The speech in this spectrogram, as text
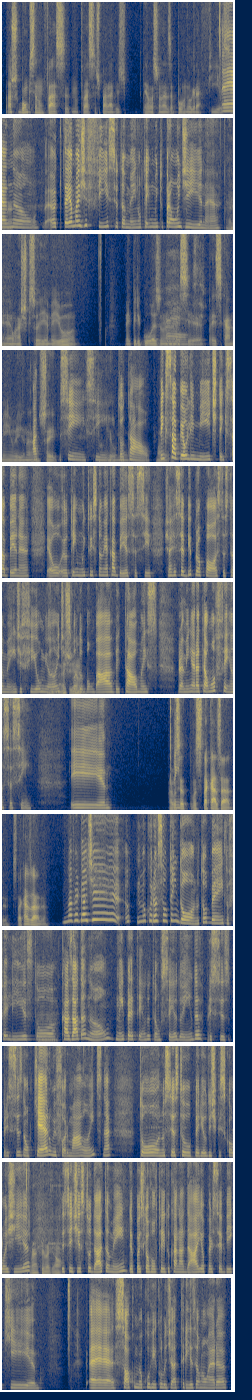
Eu acho bom que você não faça, não faça as paradas relacionadas à pornografia. assim, É, né? não. É daí é mais difícil também, não tem muito pra onde ir, né? É, eu acho que isso aí é meio. Meio perigoso, né? É. Esse, esse caminho aí, né? A- Não sei. Sim, sim, eu não- total. Tem que mas- saber o limite, tem que saber, né? Eu, eu tenho muito isso na minha cabeça. Se já recebi propostas também de filme Eu antes, imagino. quando bombava e tal, mas pra mim era até uma ofensa, assim. E Mas você, você tá casada? Você tá casada? Na verdade, eu- meu coração tem dono. Tô bem, tô feliz, tô Hum. casada não, nem pretendo tão cedo ainda. Preciso, preciso, não quero me formar antes, né? Tô no sexto período de psicologia. Ah, que legal. Decidi estudar também, depois que eu voltei do Canadá, e eu percebi que é, só com o meu currículo de atriz eu não era.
